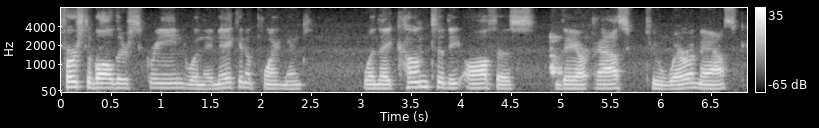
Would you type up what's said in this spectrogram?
first of all, they're screened when they make an appointment. When they come to the office, they are asked to wear a mask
